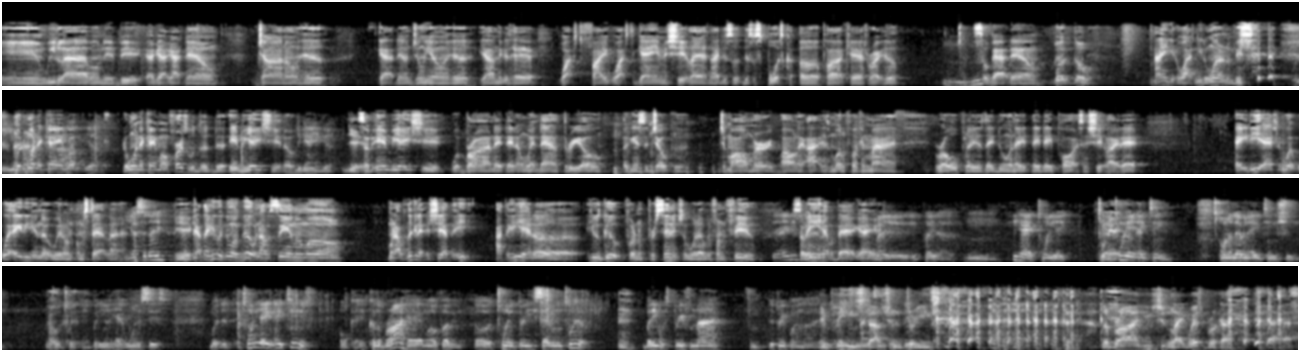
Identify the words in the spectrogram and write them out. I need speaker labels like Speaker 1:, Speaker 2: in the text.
Speaker 1: And we live on that bit. I got goddamn John on here, goddamn Junior on here. Y'all niggas had watched the fight, watched the game and shit last night. This is this a sports uh, podcast right here. So goddamn,
Speaker 2: Let's go.
Speaker 1: I ain't get to watch neither one of them bitches. But the one that came up,
Speaker 3: Yep.
Speaker 1: The one that came on first was the, the NBA shit though.
Speaker 3: The game, yeah.
Speaker 2: Yeah.
Speaker 1: So the NBA shit with Bron, they, they done went down 3-0 against the Joker. Jamal Murray balling out his motherfucking mind. Role players, they doing they they they parts and shit like that. AD actually, what what AD end up with on, on stat line?
Speaker 3: Yesterday?
Speaker 1: Yeah, I think he was doing good when I was seeing him. Uh, when I was looking at the shit, I think he, I think he had uh, he was good from the percentage or whatever from the field.
Speaker 3: Yeah, he
Speaker 1: So he ain't have a bad
Speaker 3: He
Speaker 1: game.
Speaker 3: played, he played a. Mm, he had 28.
Speaker 1: 28,
Speaker 3: 28, 28 18 on 11 to 18 shooting.
Speaker 1: Okay.
Speaker 3: but he only had one assist. But the, the 28 and 18 is okay. Because LeBron had motherfucking uh, 23, 7, and 12.
Speaker 1: Mm.
Speaker 3: But he was 3 from 9 from the three point line.
Speaker 2: And please stop shooting
Speaker 3: from the field.
Speaker 2: threes. LeBron, you shooting like Westbrook out.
